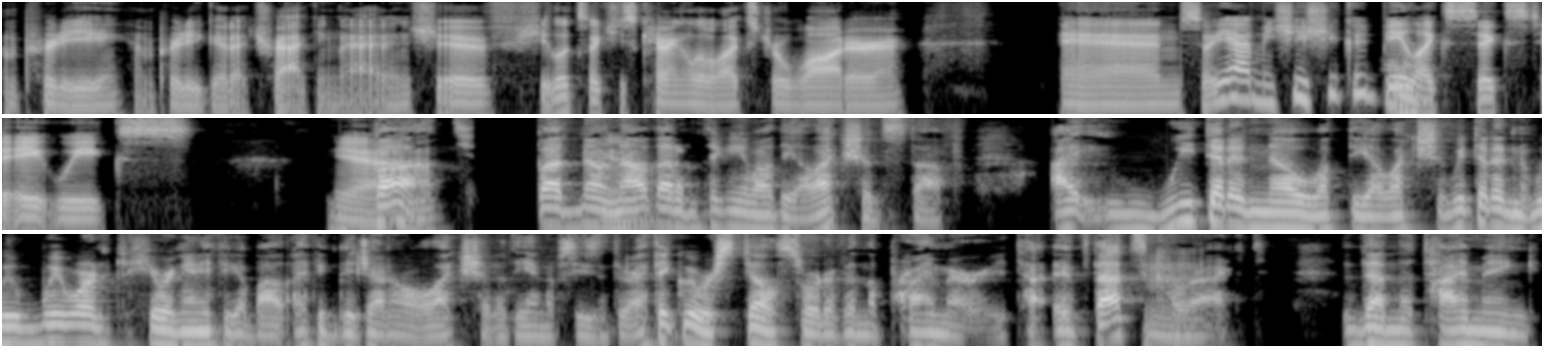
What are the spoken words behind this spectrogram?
I'm pretty I'm pretty good at tracking that. And Shiv, she looks like she's carrying a little extra water, and so yeah, I mean she she could be like six to eight weeks. Yeah, but but no, yeah. now that I'm thinking about the election stuff, I we didn't know what the election we didn't we we weren't hearing anything about I think the general election at the end of season three. I think we were still sort of in the primary. If that's mm. correct, then the timing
